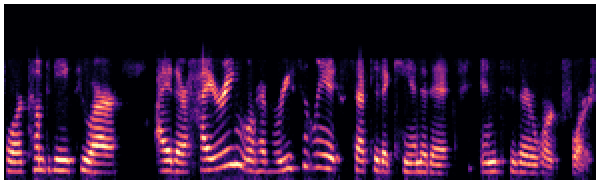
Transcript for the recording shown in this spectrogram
for companies who are either hiring or have recently accepted a candidate into their workforce.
